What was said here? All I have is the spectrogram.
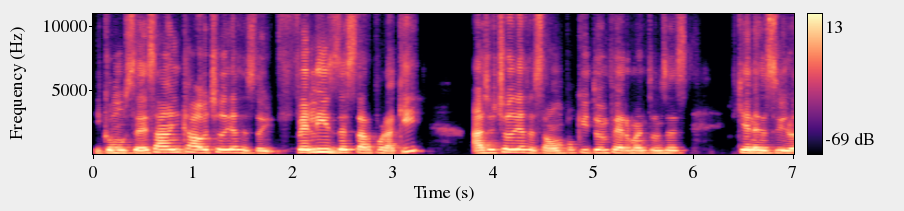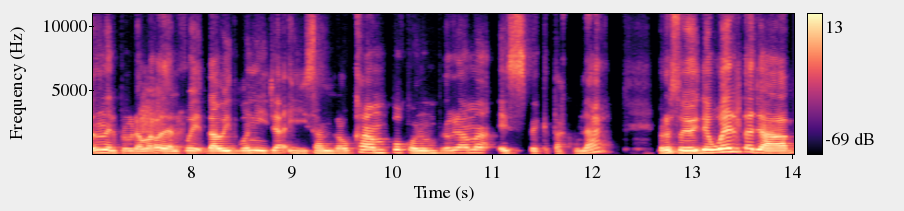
y como ustedes saben, cada ocho días estoy feliz de estar por aquí. Hace ocho días estaba un poquito enferma, entonces quienes estuvieron en el programa radial fue David Bonilla y Sandra Ocampo con un programa espectacular. Pero estoy hoy de vuelta ya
